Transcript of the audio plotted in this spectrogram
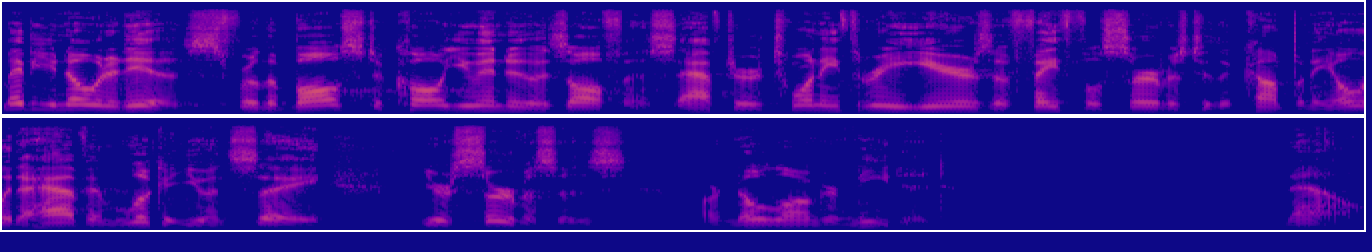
Maybe you know what it is for the boss to call you into his office after 23 years of faithful service to the company, only to have him look at you and say, Your services are no longer needed. Now,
